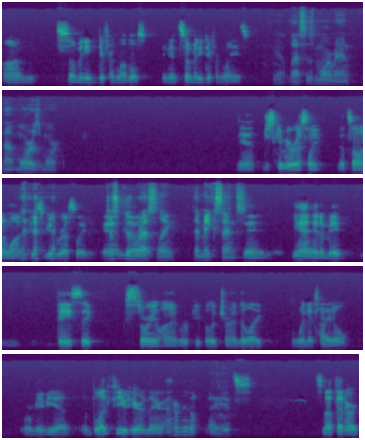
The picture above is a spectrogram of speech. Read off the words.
on so many different levels and in so many different ways. Yeah, less is more, man. Not more is more. Yeah, just give me wrestling. That's all I want. Just good wrestling. Just good uh, wrestling that makes sense. And yeah, and a made basic storyline where people are trying to like win a title or maybe a, a blood feud here and there. I don't know. I, it's it's not that hard.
